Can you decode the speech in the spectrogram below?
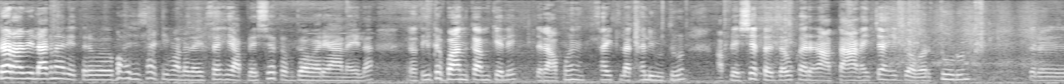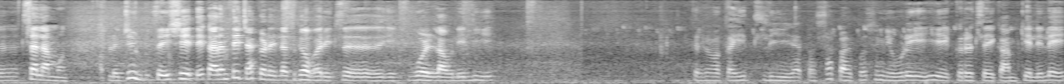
करावी लागणार आहे तर भाजीसाठी मला जायचं आहे आपल्या शेतात गवाऱ्या आणायला. तर आता इथं बांधकाम केले तर आपण साईडला खाली उतरून आपल्या शेतात जाऊ कारण आता आणायचे आहे गवार तोडून. तर चला मग आपलं झेंडूचंही शेत आहे कारण त्याच्याकडेलाच गवारीचं एक वळ लावलेली आहे. तर हे बघा इथली आता सकाळपासून एवढे हे करत आहे काम केलेलं आहे.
